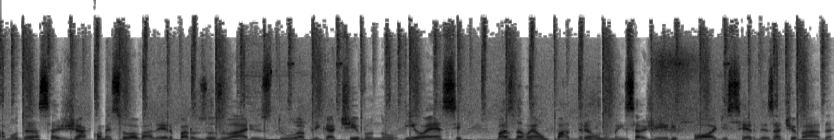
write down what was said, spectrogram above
A mudança já começou a valer para os usuários do aplicativo no iOS, mas não é um padrão no mensageiro e pode ser desativada.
